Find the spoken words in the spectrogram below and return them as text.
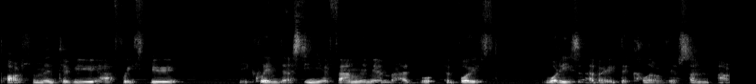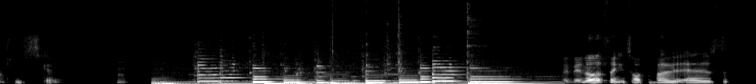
parts from the interview halfway through, they claimed that a senior family member had, voiced worries about the colour of their son Archie's skin. Maybe another thing to talk about is the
